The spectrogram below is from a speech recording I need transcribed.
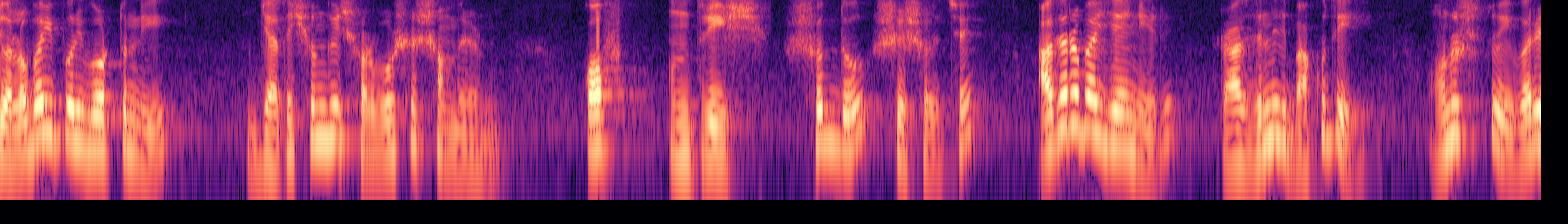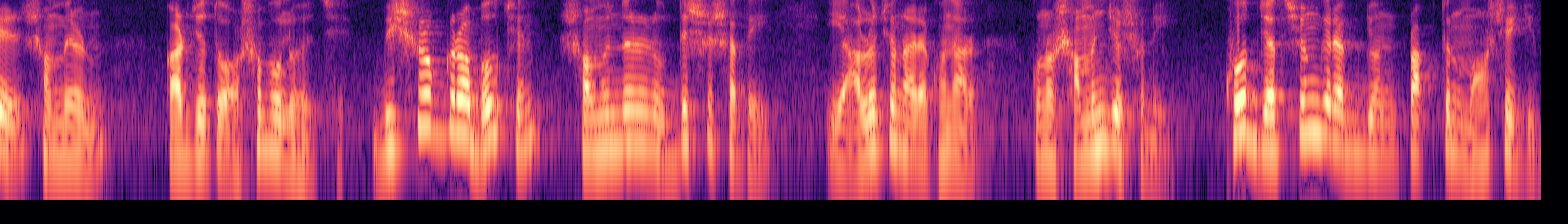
জলবায়ু পরিবর্তনে জাতিসংঘের সর্বশেষ সম্মেলন কফ উনত্রিশ সদ্য শেষ হয়েছে। আজারবাইজানের রাজধানী বাকুতে অনুষ্ঠিত এবারের সম্মেলন কার্যত অসফল হয়েছে। বিশেষজ্ঞরা বলছেন, সম্মেলনের উদ্দেশ্যের সাথে এই আলোচনার এখন আর কোনো সামঞ্জস্য নেই। খোদ জাতিসংঘের একজন প্রাক্তন মহাসচিব,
